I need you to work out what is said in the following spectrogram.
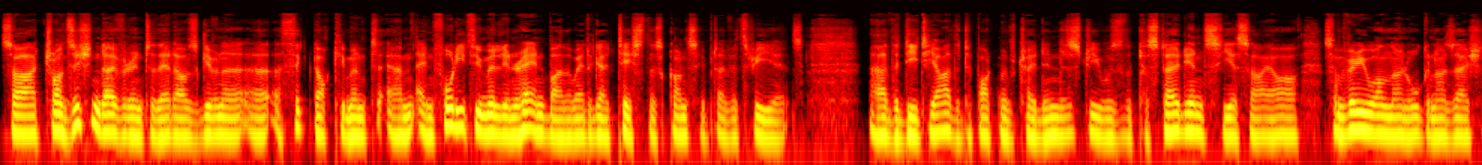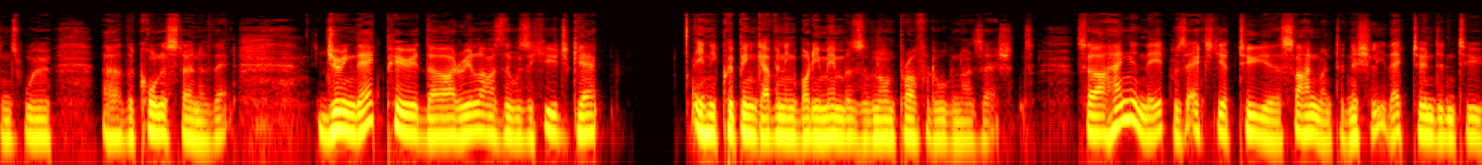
So I transitioned over into that. I was given a, a thick document um, and 42 million rand, by the way, to go test this concept over three years. Uh, the DTI, the Department of Trade and Industry, was the custodian. CSIR, some very well-known organisations were uh, the cornerstone of that. During that period, though, I realised there was a huge gap in equipping governing body members of non-profit organisations. So our hang in there it was actually a two-year assignment initially. That turned into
